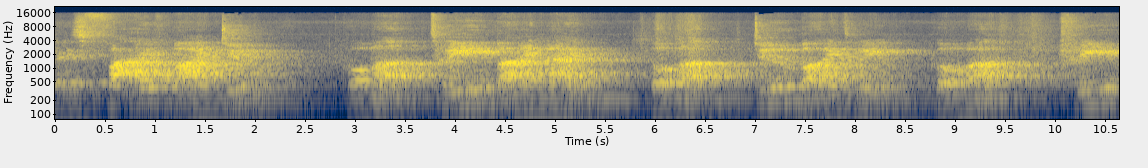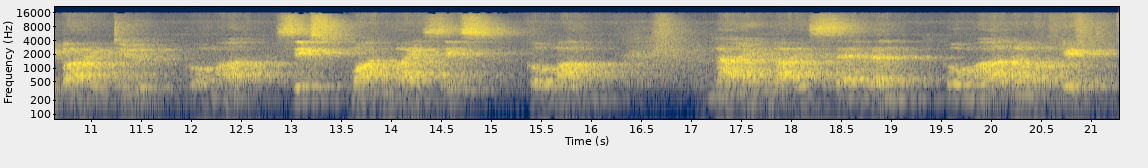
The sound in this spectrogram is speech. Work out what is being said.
That is 5 by 2, comma, 3 by 9, comma, 2 by 3, comma, 3 by 2, comma, 6, 1 by 6, comma, 9 by 7, comma, number, okay,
